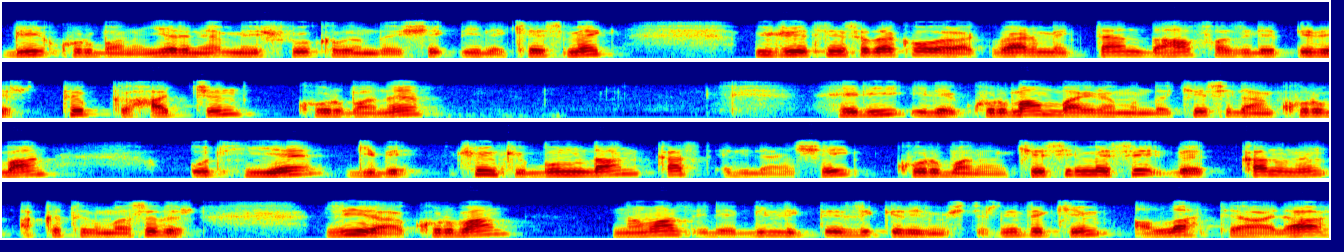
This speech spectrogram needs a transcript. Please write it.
bir kurbanı yerine meşru kılındığı şekliyle kesmek ücretini sadaka olarak vermekten daha faziletlidir. Tıpkı haccın kurbanı hedi ile kurban bayramında kesilen kurban udhiye gibi. Çünkü bundan kast edilen şey kurbanın kesilmesi ve kanının akıtılmasıdır. Zira kurban namaz ile birlikte zikredilmiştir. Nitekim Allah Teala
